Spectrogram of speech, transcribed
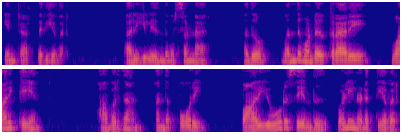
என்றார் பெரியவர். அருகில் இருந்தவர் சொன்னார் அதோ வந்து கொண்டிருக்கிறாரே வாரிக்கையன். அவர்தான் அந்த போரை பாரியோடு சேர்ந்து வழி நடத்தியவர்.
